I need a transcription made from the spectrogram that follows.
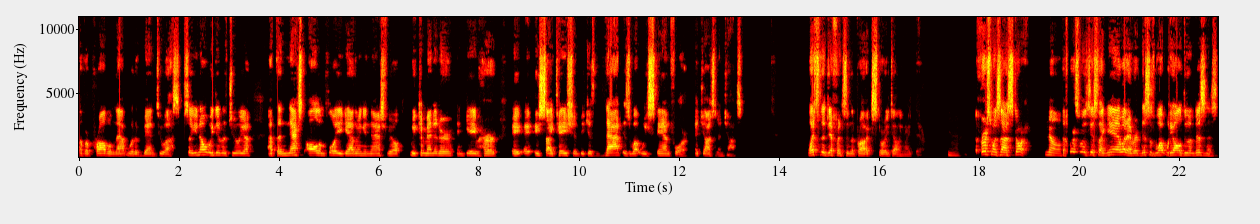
of a problem that would have been to us. So you know what we did with Julia? At the next all employee gathering in Nashville, we commended her and gave her a, a, a citation because that is what we stand for at Johnson Johnson. What's the difference in the product storytelling right there? Hmm. The first one's not a story. No. The first one's just like, yeah, whatever. This is what we all do in business.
